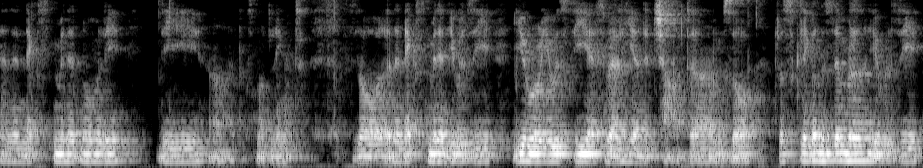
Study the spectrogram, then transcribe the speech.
in the next minute normally the uh, it was not linked. So in the next minute you will see euro USD as well here in the chart. Um, so just click on the symbol. You will see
